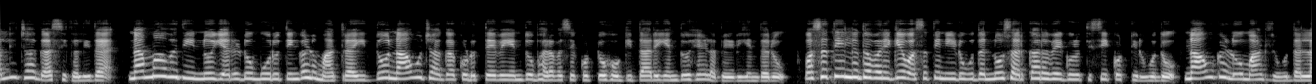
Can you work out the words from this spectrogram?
ಅಲ್ಲಿ ಜಾಗ ಸಿಗಲಿದೆ. ನಮ್ಮ ಅವಧಿ ಇನ್ನು ಎರಡು, ಮೂರು ತಿಂಗಳು ಮಾತ್ರ ಇದ್ದು ನಾವು ಜಾಗ ಕೊಡುತ್ತೇವೆ ಎಂದು ಭರವಸೆ ಕೊಟ್ಟು ಹೋಗಿದ್ದಾರೆ ಎಂದು ಹೇಳಬೇಡಿ ಎಂದರು. ವಸತಿ ಇಲ್ಲದವರಿಗೆ ವಸತಿ ನೀಡುವುದನ್ನು ಸರ್ಕಾರವೇ ಗುರುತಿಸಿ ಕೊಟ್ಟಿರುವುದು. ನಾವುಗಳು ಮಾಡಿರುವುದಲ್ಲ.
